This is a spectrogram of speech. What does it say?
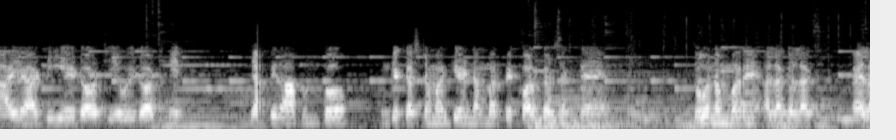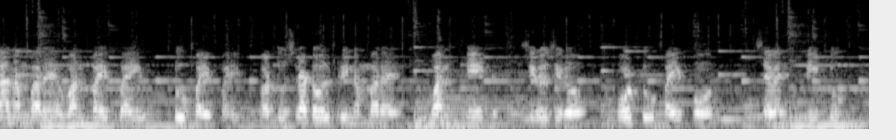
I R D A dot G O V dot in या फिर आप उनको, उनके कस्टमर केयर नंबर पे कॉल कर सकते हैं। दो नंबर हैं अलग अलग पहला नंबर है one five five two five five और दूसरा टोल फ्री नंबर है one eight zero zero four two five four seven three two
